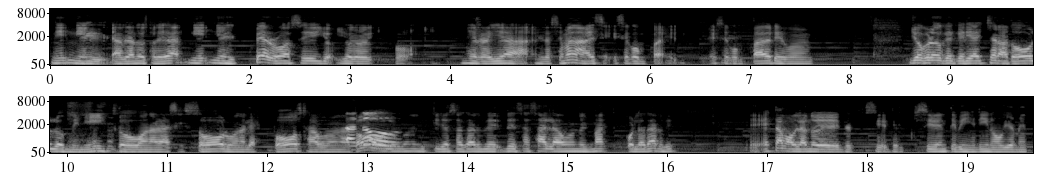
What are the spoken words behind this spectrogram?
Ni, el, hablando de soledad, ni, el perro, así, yo, yo, me reía en la semana, ese, ese compadre, ese compadre yo creo que quería echar a todos los ministros, al asesor, a la esposa, a, todos, quería sacar de, esa sala el martes por la tarde. Eh, estamos hablando del presidente Piñerino, obviamente.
